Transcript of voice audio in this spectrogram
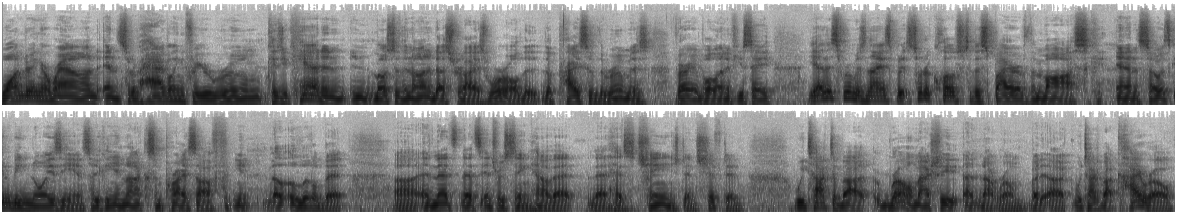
wandering around and sort of haggling for your room because you can in, in most of the non-industrialized world the, the price of the room is variable and if you say yeah this room is nice but it's sort of close to the spire of the mosque and so it's going to be noisy and so you can knock some price off you know, a, a, little bit uh, and that's that's interesting how that that has changed and shifted we talked about Rome, actually, uh, not Rome, but uh, we talked about Cairo.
